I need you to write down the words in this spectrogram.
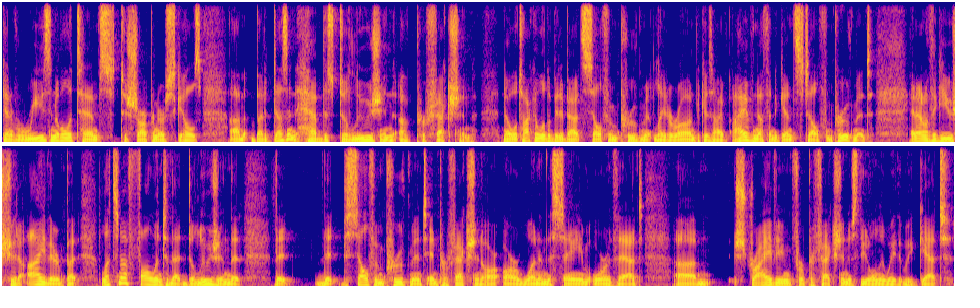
kind of reasonable attempts to sharpen our skills, um, but it doesn't have this delusion of perfection. Now we'll talk a little bit about self improvement later on because I've, I have nothing against self improvement, and I don't think you should either. But let's not fall into that delusion that that that self improvement and perfection are, are one and the same, or that um, striving for perfection is the only way that we get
